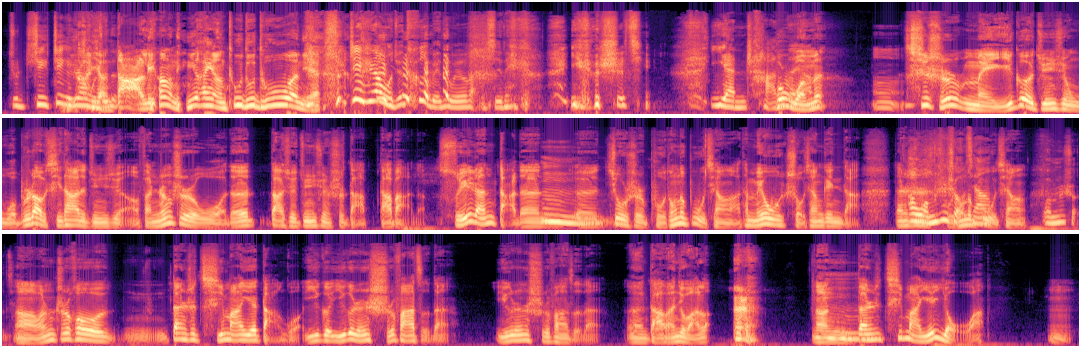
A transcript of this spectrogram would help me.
就这这个让我还想大量的，你还想突突突啊你？这是让我觉得特别特别惋惜的一个 一个事情，眼馋。不是我们。嗯，其实每一个军训，我不知道其他的军训啊，反正是我的大学军训是打打靶的。虽然打的呃就是普通的步枪啊，他没有手枪给你打，但是我们是手枪，步枪，我们是手枪啊。完了之后，但是起码也打过一个一个人十发子弹，一个人十发子弹，嗯，打完就完了。那 但是起码也有啊，嗯，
